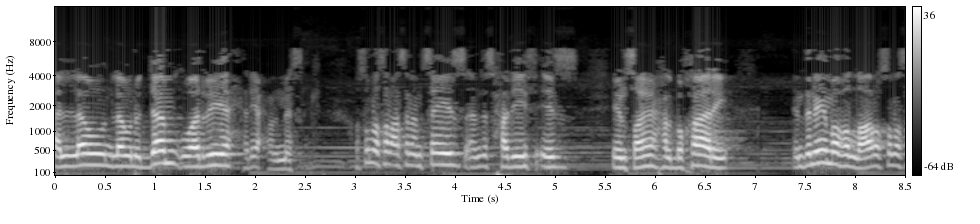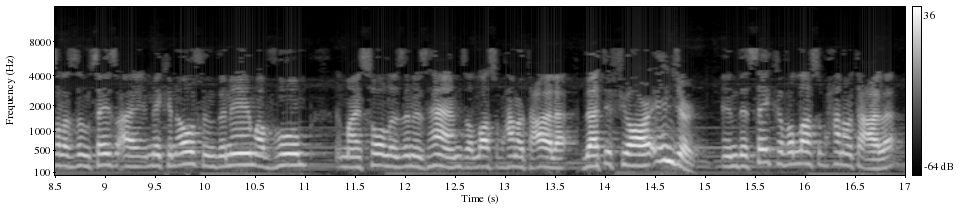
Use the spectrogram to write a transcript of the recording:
اللون لون الدم والريح ريح المسك Rasulullah صلى الله عليه وسلم says, and this hadith is in Sahih al-Bukhari, in the name of Allah, Rasulullah صلى الله عليه وسلم says, I make an oath in the name of whom my soul is in His hands, Allah subhanahu wa ta'ala, that if you are injured in the sake of Allah subhanahu wa ta'ala,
